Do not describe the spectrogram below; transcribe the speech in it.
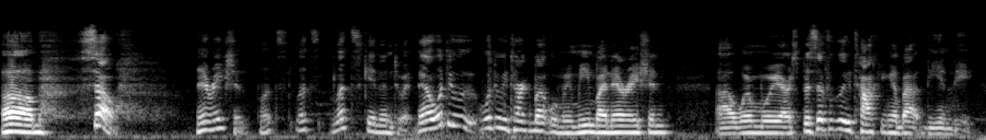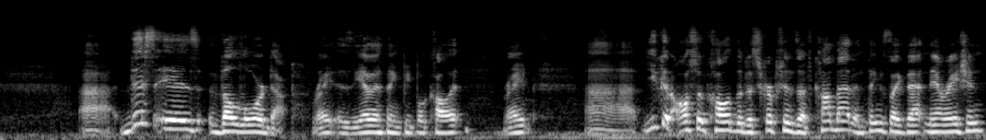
Um, so narration. Let's let's let's get into it. Now, what do what do we talk about when we mean by narration? Uh, when we are specifically talking about D and D. Uh, this is the lore dump, right? Is the other thing people call it, right? Uh, you could also call the descriptions of combat and things like that narration,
